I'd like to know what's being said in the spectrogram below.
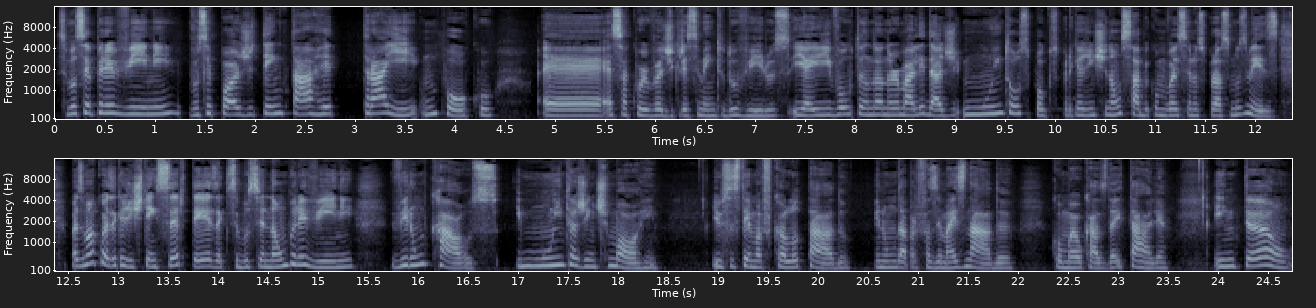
se você previne, você pode tentar retrair um pouco é, essa curva de crescimento do vírus e aí voltando à normalidade muito aos poucos, porque a gente não sabe como vai ser nos próximos meses. Mas uma coisa que a gente tem certeza é que se você não previne, vira um caos e muita gente morre. E o sistema fica lotado e não dá para fazer mais nada, como é o caso da Itália. Então,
